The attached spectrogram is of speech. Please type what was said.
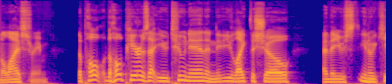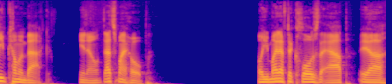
the live stream. The po- the hope here is that you tune in and you like the show and that you you know you keep coming back. You know, that's my hope. Oh, you might have to close the app. Yeah.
